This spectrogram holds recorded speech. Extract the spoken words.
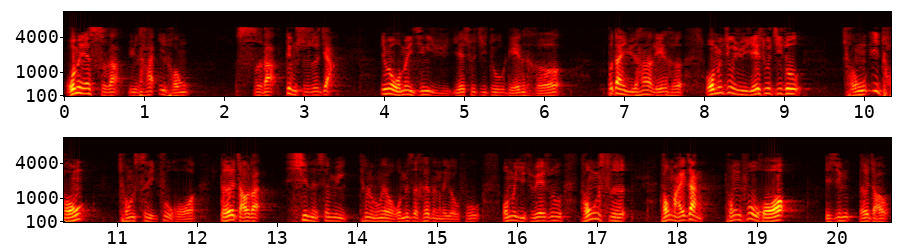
我们也死了，与他一同死了，定十字架。因为我们已经与耶稣基督联合，不但与他的联合，我们就与耶稣基督从一同从死里复活，得着了新的生命。听众朋友，我们是何等的有福！我们与主耶稣同死、同埋葬、同复活，已经得着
